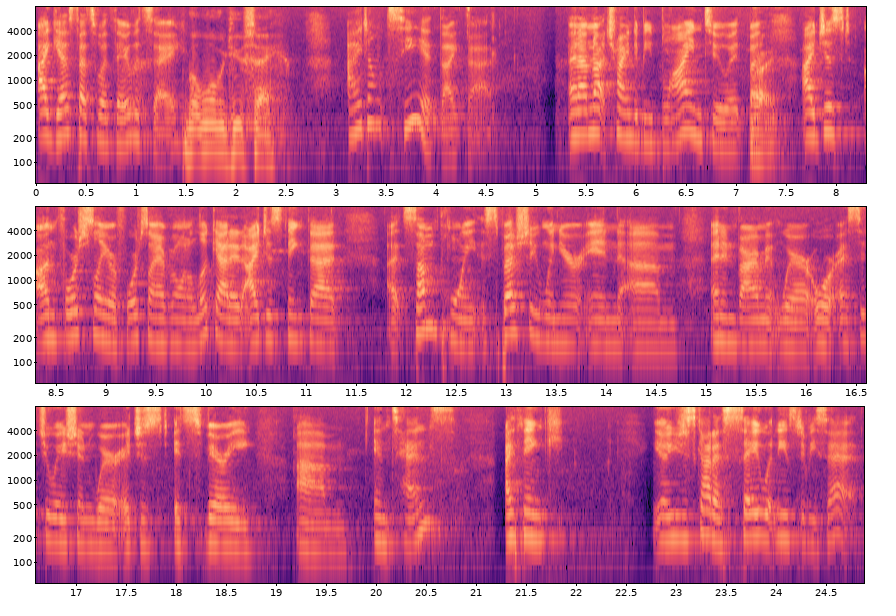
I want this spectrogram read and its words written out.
I guess that's what they would say. But what would you say? I don't see it like that. And I'm not trying to be blind to it, but Right. I just, unfortunately or fortunately, however you want to look at it, I just think that at some point, especially when you're in um, an environment where, or a situation where it just, it's very um, intense, I think, you know, you just got to say what needs to be said.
